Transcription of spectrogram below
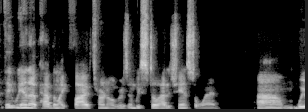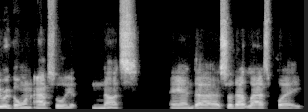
I think we ended up having like five turnovers, and we still had a chance to win. Um, we were going absolutely nuts, and uh, so that last play,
